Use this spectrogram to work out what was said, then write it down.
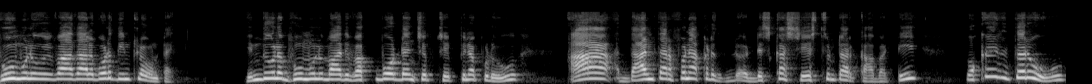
భూములు వివాదాలు కూడా దీంట్లో ఉంటాయి. హిందువుల భూములు మాది వక్ బోర్డు అని చెప్పి చెప్పినప్పుడు ఆ దాని తరఫున అక్కడ డిస్కస్ చేస్తుంటారు కాబట్టి ఒకరిద్దరు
